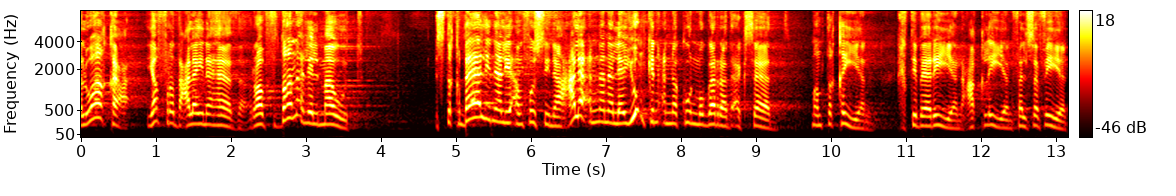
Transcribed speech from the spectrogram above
الواقع يفرض علينا هذا. رفضنا للموت. استقبالنا لأنفسنا على أننا لا يمكن أن نكون مجرد أجساد منطقيا اختباريا عقليا فلسفيا.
